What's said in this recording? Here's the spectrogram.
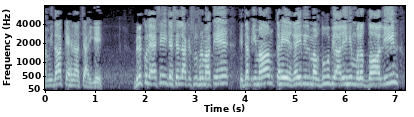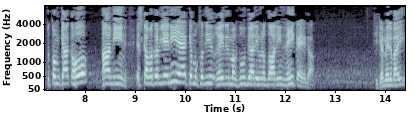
حمیدہ کہنا چاہیے۔ بالکل ایسے ہی جیسے اللہ کے سر فرماتے ہیں کہ جب امام کہے غیر المغضوب علیہم ملدالین تو تم کیا کہو؟ آمین. اس کا مطلب یہ نہیں ہے کہ مقتدی غیر المغضوب علیہ ملدالین نہیں کہے گا. ٹھیک ہے میرے بھائی؟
